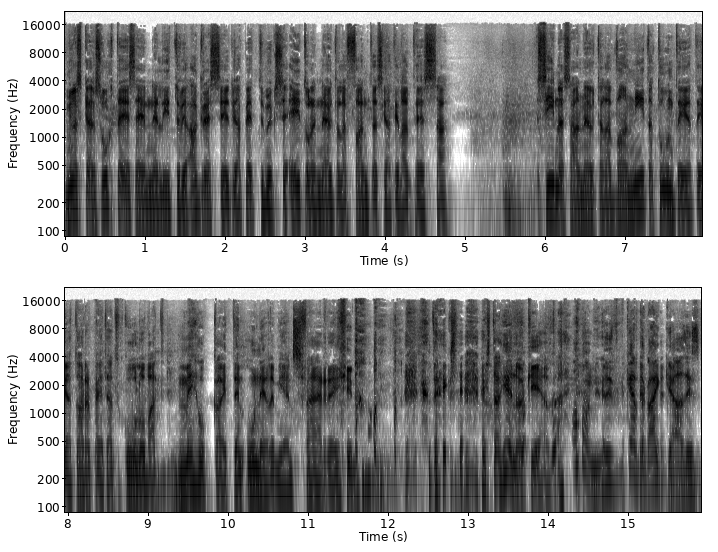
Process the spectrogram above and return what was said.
Myöskään suhteeseen liittyviä aggressioita ja pettymyksiä ei tule näytellä fantasiatilanteessa. Siinä saa näytellä vain niitä tunteita ja tarpeita, jotka kuuluvat mehukkaiden unelmien sfääreihin. eikö, se- eikö tämä ole hienoa kieltä? On, siis kerta kaikkiaan siis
